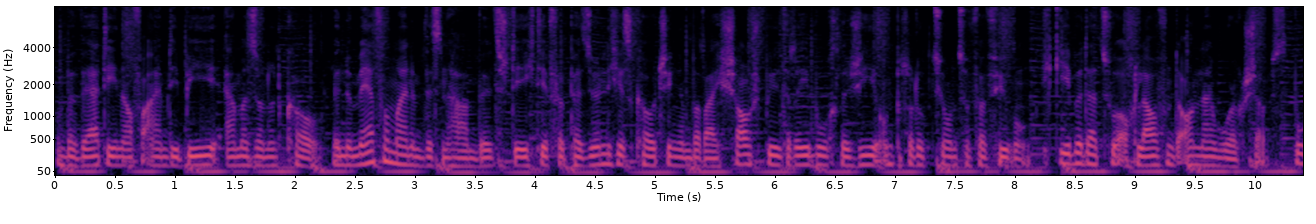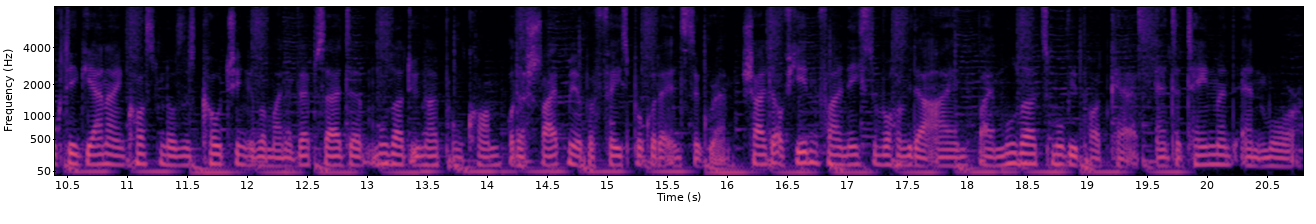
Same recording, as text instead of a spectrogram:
und bewerte ihn auf IMDb, Amazon und Co. Wenn du mehr von meinem Wissen haben willst, stehe ich dir für persönliches Coaching im Bereich Schauspiel, Drehbuch, Regie Regie und Produktion zur Verfügung. Ich gebe dazu auch laufend Online-Workshops. Buch dir gerne ein kostenloses Coaching über meine Webseite muradünal.com oder schreib mir über Facebook oder Instagram. Schalte auf jeden Fall nächste Woche wieder ein bei Mudats Movie Podcast, Entertainment and More.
